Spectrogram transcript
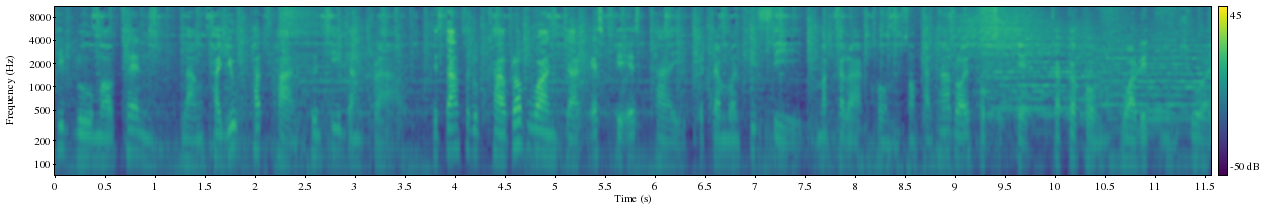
ที่บลูเมลเทนหลังพายุพัดผ่านพื้นที่ดังกล่าว ติดตามสรุปข่าวรอบวันจาก SBS ไทย ประจำวันที่ 4 มกราคม 2567 กับกระผม วาริศหนูช่วย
